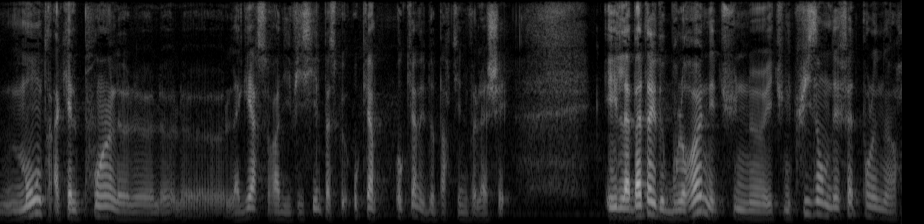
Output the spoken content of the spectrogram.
montre à quel point la guerre sera difficile, parce qu'aucun aucun des deux parties ne veut lâcher. Et la bataille de Bull Run est une cuisante défaite pour le Nord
